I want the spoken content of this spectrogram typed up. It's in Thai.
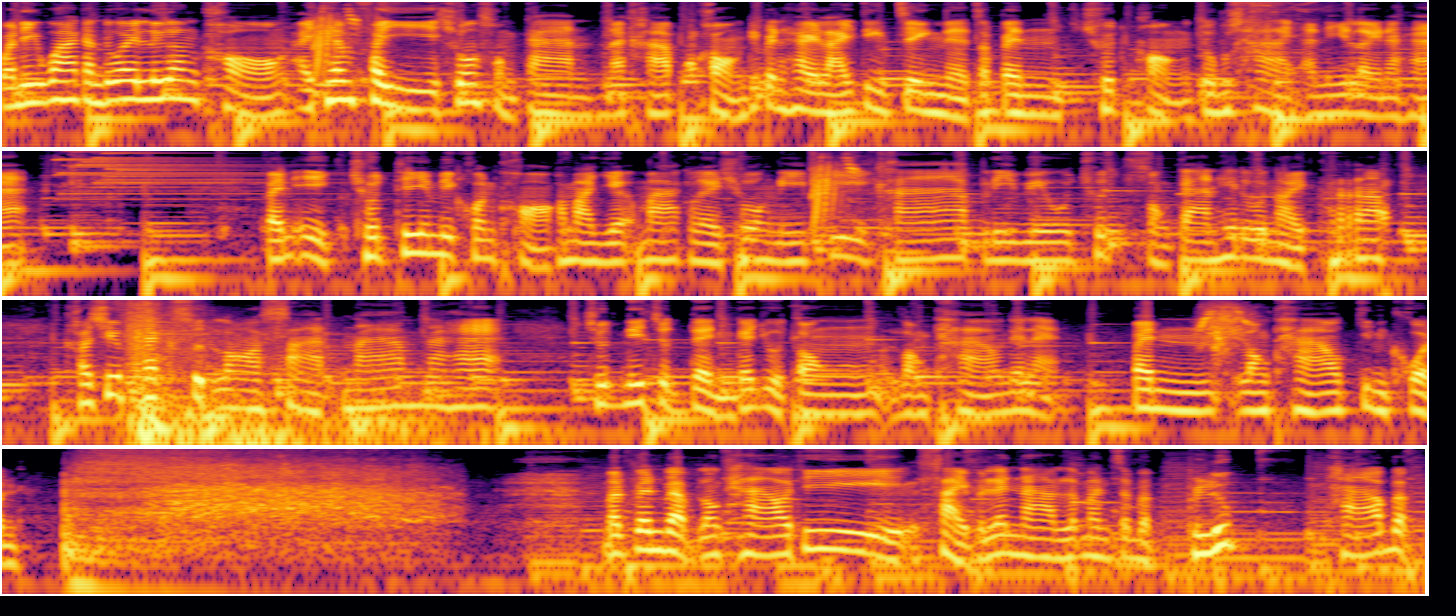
วันนี้ว่ากันด้วยเรื่องของไอเทมฟรีช่วงสงการนะครับ ของที่เป็นไฮไลท์จริงๆเนี่ยจะเป็นชุดของตัวผู้ชายอันนี้เลยนะฮะ เป็นอีกชุดที่มีคนขอเข้ามาเยอะมากเลยช่วงนี้พี่ครับรีวิวชุดสงการให้ดูหน่อยครับ เขาชื่อแพ็กสุดหล่อสาดน้ำนะฮะ ชุดนี้จุดเด่นก็อยู่ตรงรองเท้านี่แหละ เป็นรองเท้ากินคนมันเป็นแบบรองเท้าที่ใส่ไปเล่นน้ำแล้วมันจะแบบพลุบเท้าแบบ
